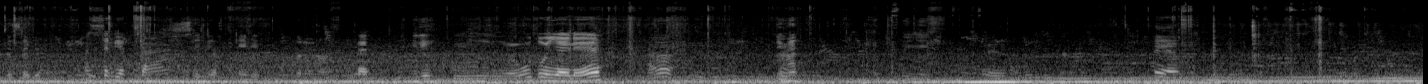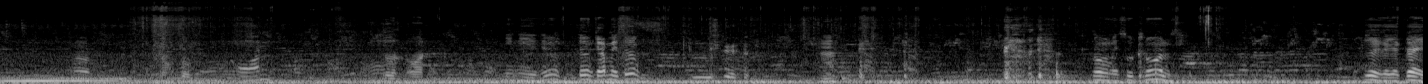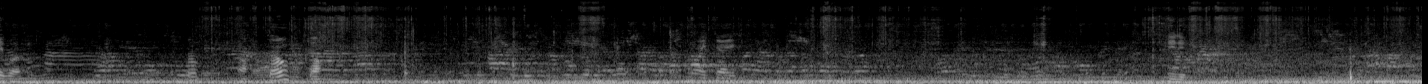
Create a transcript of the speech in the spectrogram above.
ยังคือใส่เบียร์มันเสลียดจ้าใส่เบียร์นี่ดิตัวน้อยใช่ๆนี่ดิอืมโอ้ตัวใหญ่เนี่ยดีไหมนี่เออใช่ครับอ้าวสองตัวอ่อนต้นอ่อนนี่นี่เรื่องเรื่องจับไม่เรื่องหืมน้องในสุดนอนเอื้อยก็อยากได้ป่ะ เอ๋อสองสองน้อยใจนี่ดิ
